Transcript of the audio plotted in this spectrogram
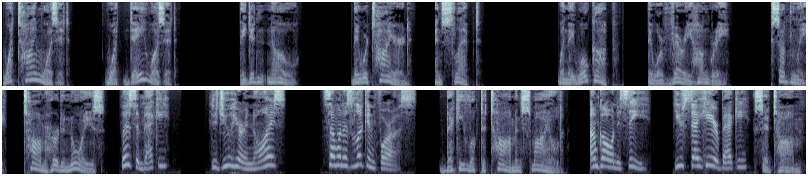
What time was it? What day was it? They didn't know. They were tired and slept. When they woke up, they were very hungry. Suddenly, Tom heard a noise. Listen, Becky. Did you hear a noise? Someone is looking for us. Becky looked at Tom and smiled. I'm going to see. You stay here, Becky. said Tom.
